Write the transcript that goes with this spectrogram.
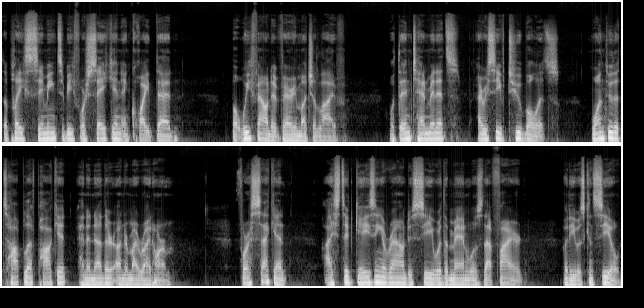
the place seeming to be forsaken and quite dead, but we found it very much alive. Within 10 minutes, I received two bullets, one through the top left pocket and another under my right arm. For a second, I stood gazing around to see where the man was that fired, but he was concealed.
